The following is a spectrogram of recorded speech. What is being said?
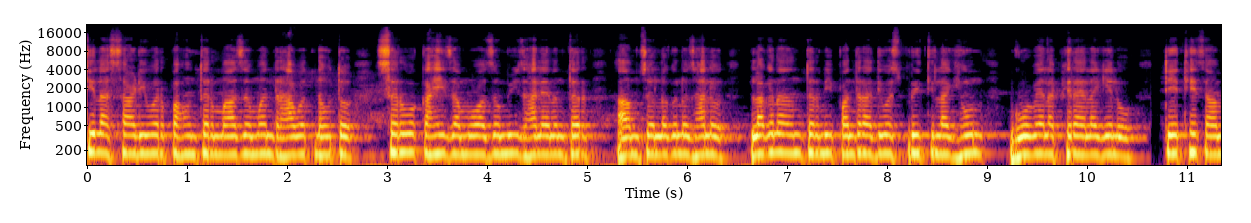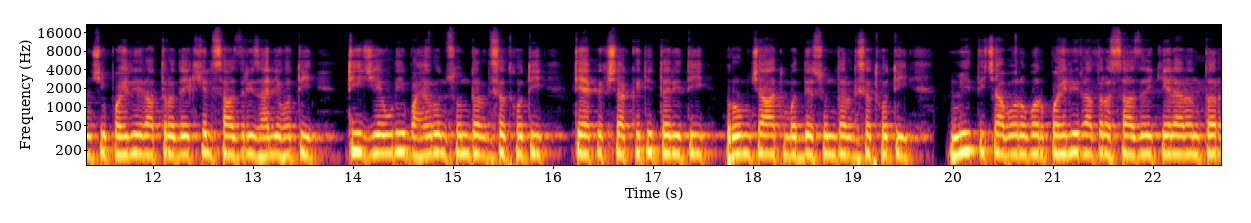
तिला साडीवर पाहून तर माझं मन राहवत नव्हतं. सर्व काही जमवाजमवी झाल्यानंतर आमचं लग्न झालं. लग्नानंतर मी पंधरा दिवस प्रीतीला घेऊन गोव्याला फिरायला गेलो. तेथेच आमची पहिली रात्र देखील साजरी झाली होती. ती जेवढी बाहेरून सुंदर दिसत होती त्यापेक्षा कितीतरी ती रूमच्या आतमध्ये सुंदर दिसत होती. मी तिच्याबरोबर पहिली रात्र साजरी केल्यानंतर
